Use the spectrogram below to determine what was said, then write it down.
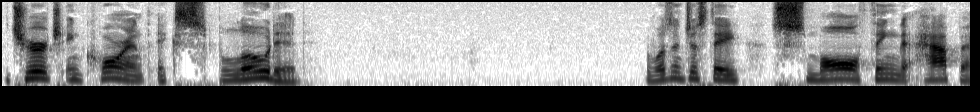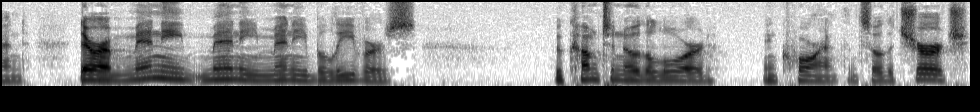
The church in Corinth exploded. It wasn't just a small thing that happened. There are many, many, many believers who come to know the Lord in Corinth. And so the church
